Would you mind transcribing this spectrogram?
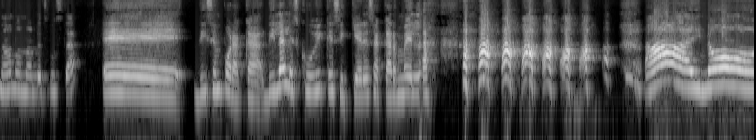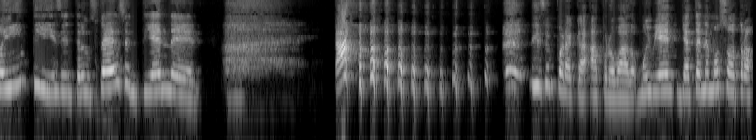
no, no, no les gusta. Eh, dicen por acá, dile al Scooby que si quiere sacármela. Ay, no, Intis, entre ustedes entienden. Dicen por acá, aprobado. Muy bien, ya tenemos otro.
